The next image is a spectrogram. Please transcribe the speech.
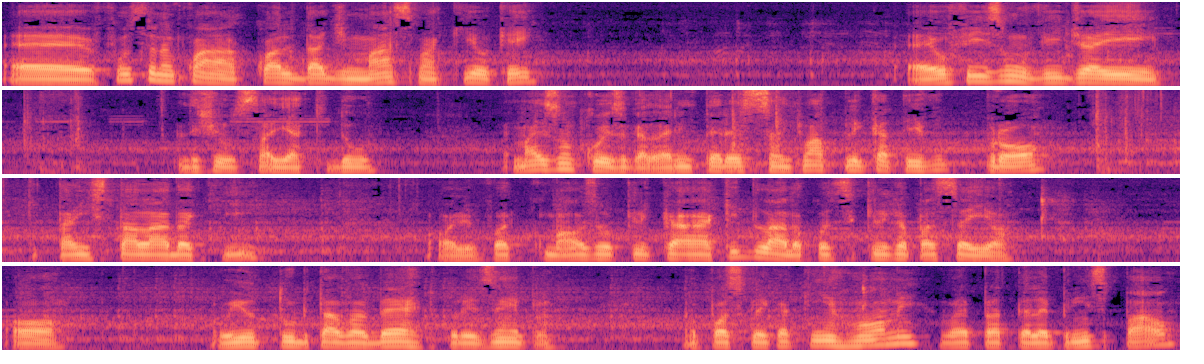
é, funciona com a qualidade máxima aqui, ok? É, eu fiz um vídeo aí. Deixa eu sair aqui do, mais uma coisa, galera, interessante, um aplicativo Pro que está instalado aqui. Olha, eu vou com o mouse, eu vou clicar aqui do lado, ó, quando você clica para sair, ó. Ó, o YouTube estava aberto, por exemplo, eu posso clicar aqui em Home, vai para a tela principal.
